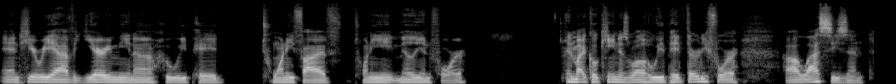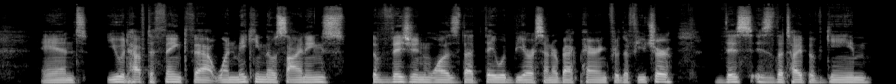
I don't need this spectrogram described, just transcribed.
And here we have Yerry Mina, who we paid 25, 28 million for and Michael Keane as well, who we paid 30 for uh, last season. And you would have to think that when making those signings, the vision was that they would be our center back pairing for the future. This is the type of game,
